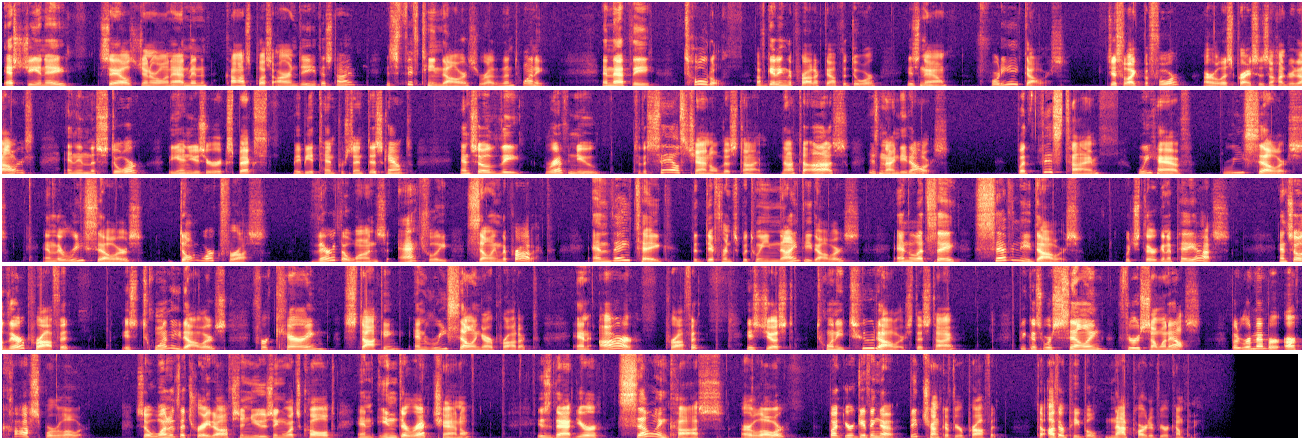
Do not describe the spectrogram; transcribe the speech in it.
SG&A, sales, general and admin cost plus R&D this time is $15 rather than 20. And that the total of getting the product out the door is now $48. Just like before, our list price is $100, and in the store, the end user expects maybe a 10% discount, and so the revenue to the sales channel this time, not to us, is $90. But this time, we have resellers, and the resellers don't work for us. They're the ones actually selling the product, and they take the difference between $90 and let's say $70, which they're going to pay us. And so their profit is $20 for carrying, stocking, and reselling our product, and our profit is just $22 this time because we're selling through someone else. But remember, our costs were lower. So one of the trade-offs in using what's called an indirect channel is that your selling costs are lower, but you're giving a big chunk of your profit to other people not part of your company.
